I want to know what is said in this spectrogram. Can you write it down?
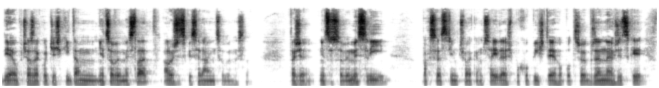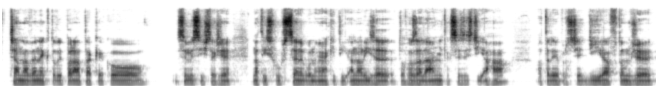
je občas jako těžký tam něco vymyslet, ale vždycky se dá něco vymyslet. Takže něco se vymyslí, pak se s tím člověkem sejdeš, pochopíš ty jeho potřeby, protože ne vždycky třeba na venek to vypadá tak, jako si myslíš, takže na té schůzce nebo na nějaký té analýze toho zadání, tak se zjistí, aha, a tady je prostě díra v tom, že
